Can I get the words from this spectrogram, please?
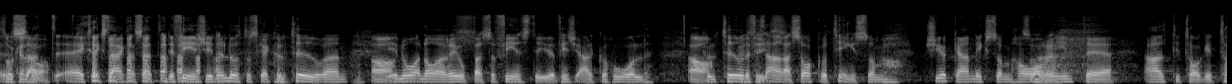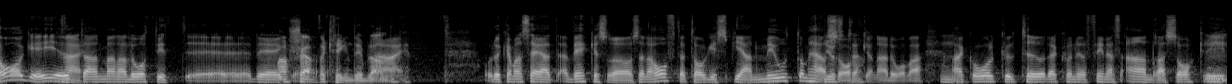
Så kan så det att, vara. Exakt, så att det finns i den lutherska kulturen, ja. i norra, norra Europa så finns det ju, finns ju alkohol, ja. Det finns andra saker och ting som kyrkan liksom har inte alltid tagit tag i, Nej. utan man har låtit eh, det... Man skämtar kring det ibland. Nej. Och då kan man säga att väckelserörelsen har ofta tagit spjärn mot de här Just sakerna. Då, va? Mm. Alkoholkultur, det kunde finnas andra saker mm. i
